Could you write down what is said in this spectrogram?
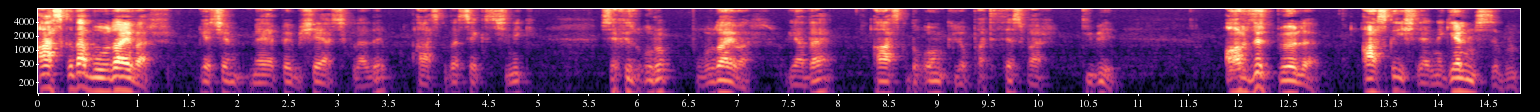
askıda buğday var. Geçen MHP bir şey açıkladı. Askıda 8 çinik, 8 urup buğday var. Ya da askıda 10 kilo patates var gibi absürt böyle askı işlerine gelmişse bu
